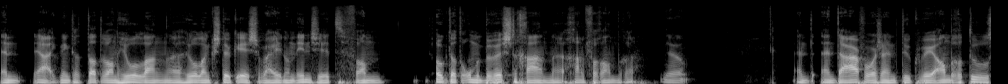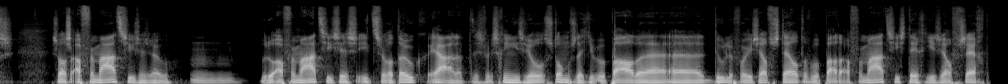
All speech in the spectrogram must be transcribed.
En ja, ik denk dat dat wel een heel lang, uh, heel lang stuk is waar je dan in zit. Van ook dat onderbewuste gaan, uh, gaan veranderen. Ja. En, en daarvoor zijn natuurlijk weer andere tools, zoals affirmaties en zo. Mm. Ik bedoel, affirmaties is iets wat ook, ja, dat is misschien iets heel stoms dat je bepaalde uh, doelen voor jezelf stelt of bepaalde affirmaties tegen jezelf zegt.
